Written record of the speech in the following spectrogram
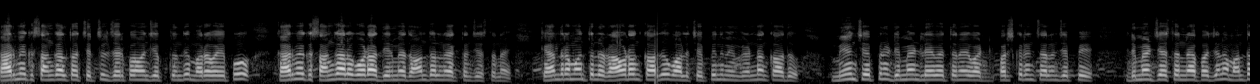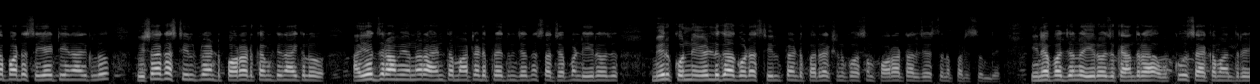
కార్మిక సంఘాలతో చర్చలు జరిపామని చెప్తుంది మరోవైపు కార్మిక సంఘాలు కూడా దీని మీద ఆందోళన వ్యక్తం చేస్తున్నాయి. కేంద్ర మంత్రులు రావడం కాదు వాళ్ళు చెప్పింది మేము వినడం కాదు. మేము చెప్పిన డిమాండ్లు ఏవైతున్నాయో వాటిని పరిష్కరించాలని చెప్పి డిమాండ్ చేస్తున్న నేపథ్యంలో మనతో పాటు సిఐటి నాయకులు విశాఖ స్టీల్ ప్లాంట్ పోరాట కమిటీ నాయకులు అయోధ్య రామయ్య ఉన్నారు. ఆయనతో మాట్లాడే ప్రయత్నం చేద్దాం. సార్ చెప్పండి ఈరోజు మీరు కొన్ని ఏళ్ళుగా కూడా స్టీల్ ప్లాంట్ పరిరక్షణ కోసం పోరాటాలు చేస్తున్న పరిస్థితి ఈ నేపథ్యంలో ఈరోజు కేంద్ర ఉక్కు శాఖ మంత్రి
